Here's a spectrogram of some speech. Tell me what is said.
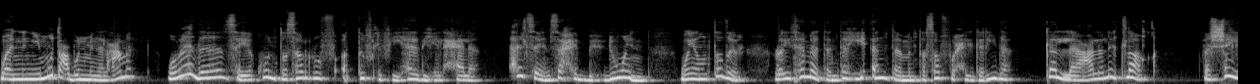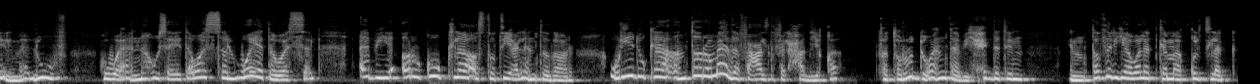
وأنني متعب من العمل؟ وماذا سيكون تصرف الطفل في هذه الحالة؟ هل سينسحب بهدوء وينتظر ريثما تنتهي أنت من تصفح الجريدة؟ كلا على الإطلاق. فالشيء المألوف هو أنه سيتوسل ويتوسل. أبي أرجوك لا أستطيع الانتظار. أريدك أن ترى ماذا فعلت في الحديقة. فترد أنت بحدة انتظر يا ولد كما قلت لك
